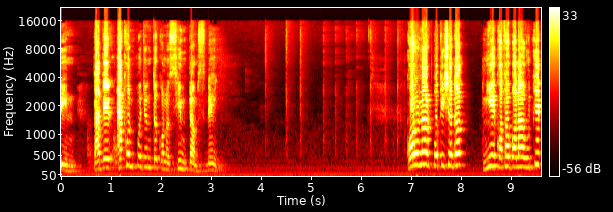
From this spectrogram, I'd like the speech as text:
দিন, তাদের এখন পর্যন্ত কোনো সিমটমস নেই। করোনার প্রতিষেধক নিয়ে কথা বলা উচিত।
